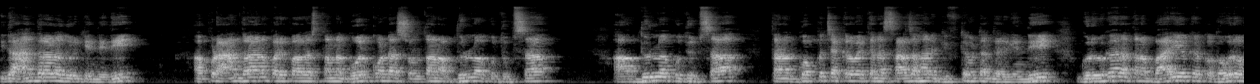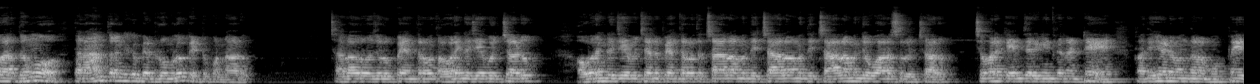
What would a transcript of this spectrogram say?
ఇది ఆంధ్రాలో దొరికింది ఇది. అప్పుడు ఆంధ్రాను పరిపాలిస్తున్న గోల్కొండ సుల్తాన్ అబ్దుల్లా కుతుబ్సా ఆ అబ్దుల్లా కుతుబ్ షా తన గొప్ప చక్రవర్తి అయిన షాజహాన్ గిఫ్ట్ ఇవ్వటం జరిగింది. గురువుగారు తన భార్య యొక్క గౌరవార్థము తన ఆంతరంగిక బెడ్రూమ్లో పెట్టుకున్నాడు. చాలా రోజులు పోయిన తర్వాత ఔరంగజేబు వచ్చాడు. ఔరంగజేబు చనిపోయిన తర్వాత చాలామంది చాలామంది చాలామంది వారసులు వచ్చారు. చివరికి ఏం జరిగిందనంటే పదిహేడు వందల ముప్పై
